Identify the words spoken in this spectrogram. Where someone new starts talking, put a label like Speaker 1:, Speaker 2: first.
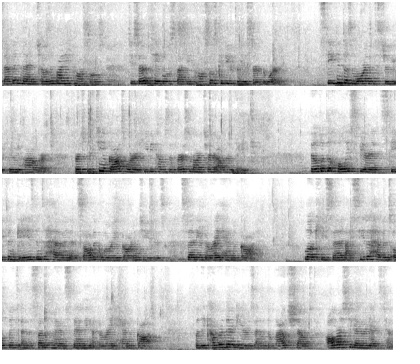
Speaker 1: seven men chosen by the apostles to serve tables so that the apostles could be free to serve the word. Stephen does more than distribute food, however. For his preaching of God's word, he becomes the first martyr of the faith. Filled with the Holy Spirit, Stephen gazed into heaven and saw the glory of God and Jesus standing at the right hand of God. Look, he said, I see the heavens opened and the Son of Man standing at the right hand of God. But they covered their ears, and with a loud shout, all rushed together against him.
